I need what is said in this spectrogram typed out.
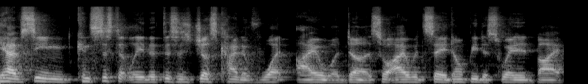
have seen consistently that this is just kind of what Iowa does. So I would say don't be dissuaded by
